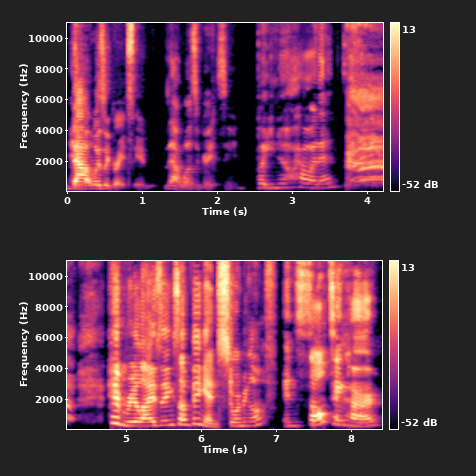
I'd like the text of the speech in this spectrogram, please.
That was a great scene. That was a great scene. But you know how it ends? Him realizing something and storming off. Insulting her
